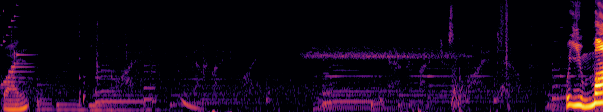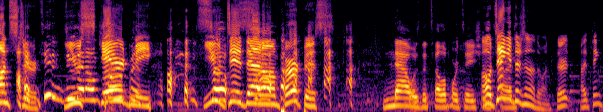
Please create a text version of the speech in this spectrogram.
Quiet. Well, you monster! I didn't do you that on scared purpose. me. I'm You so did that sorry. on purpose. Now is the teleportation. Oh dang it! There's another one. There, I think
